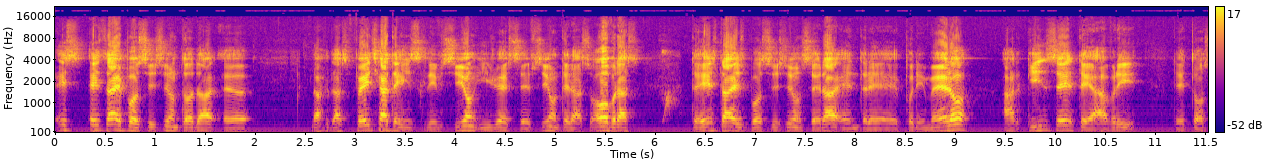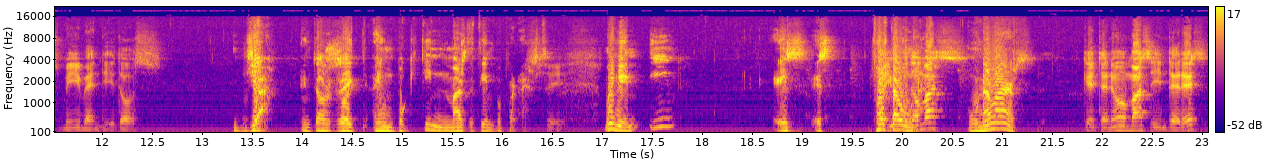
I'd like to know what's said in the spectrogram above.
es, esta exposición, toda, eh, las, las fechas de inscripción y recepción de las obras de esta exposición será entre el primero al 15 de abril de 2022. Ya. Entonces hay, un poquitín más de tiempo para eso. Sí. Muy bien. Y es, es falta una. más. Una más. que tenemos más interés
